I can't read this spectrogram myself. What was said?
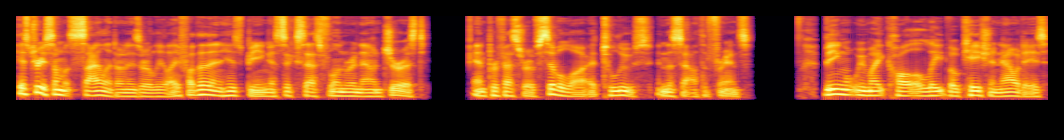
History is somewhat silent on his early life, other than his being a successful and renowned jurist and professor of civil law at Toulouse in the south of France. Being what we might call a late vocation nowadays,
